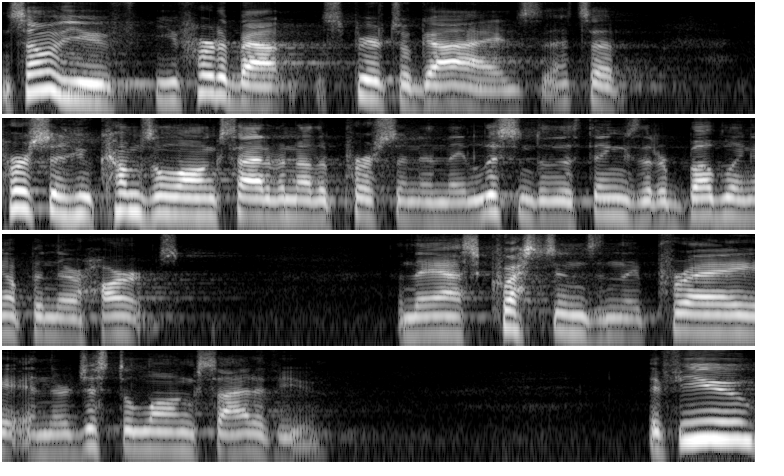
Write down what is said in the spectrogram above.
And some of you, you've heard about spiritual guides. That's a person who comes alongside of another person and they listen to the things that are bubbling up in their hearts. And they ask questions and they pray and they're just alongside of you. If you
